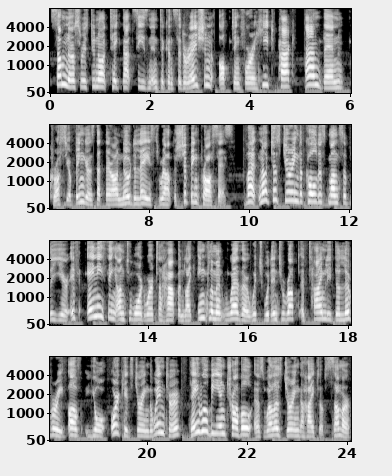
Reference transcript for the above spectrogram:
some nurseries do not take that season into consideration, opting for a heat pack, and then cross your fingers that there are no delays throughout the shipping process. But not just during the coldest months of the year. If anything untoward were to happen, like inclement weather, which would interrupt a timely delivery of your orchids during the winter, they will be in trouble as well as during the height of summer.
